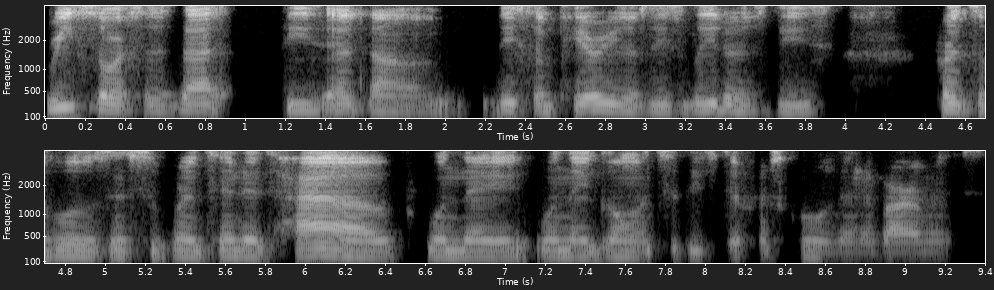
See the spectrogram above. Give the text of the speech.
resources that these um, these superiors, these leaders, these principals and superintendents have when they when they go into these different schools and environments.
